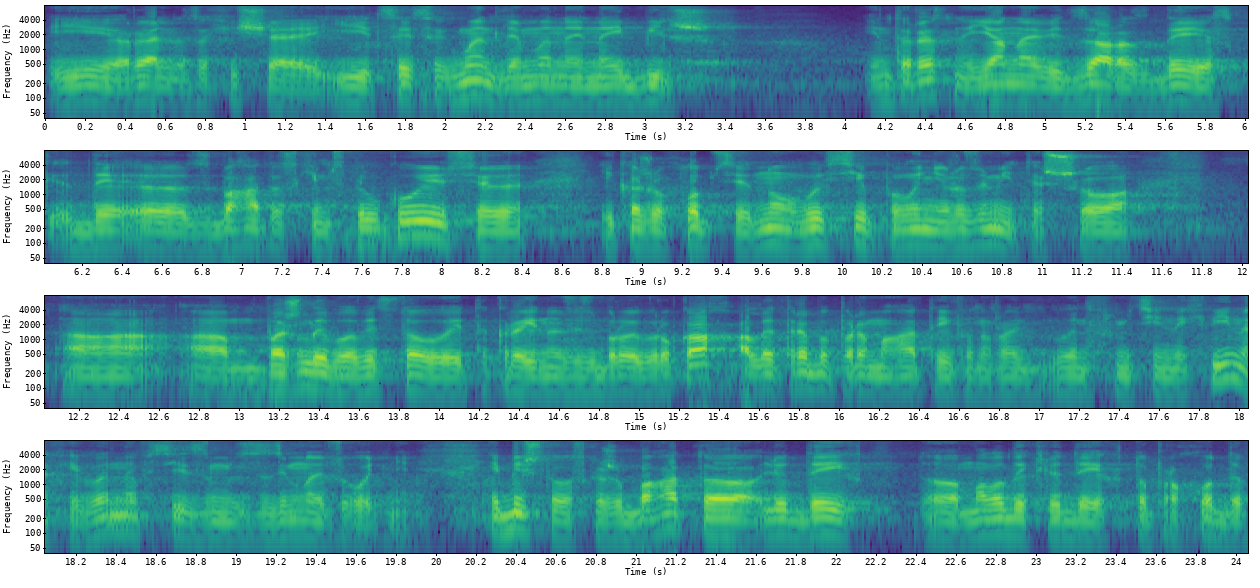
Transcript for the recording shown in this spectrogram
і реально захищає. І цей сегмент для мене найбільш інтересний. Я навіть зараз, де я з- де, е, з багато з ким спілкуюся і кажу, хлопці, ну ви всі повинні розуміти, що важливо відстоювати країну зі зброєю в руках, але треба перемагати і в інформаційних війнах, і ви не всі зі мною згодні. Я більш того скажу, багато людей, молодих людей, хто проходив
